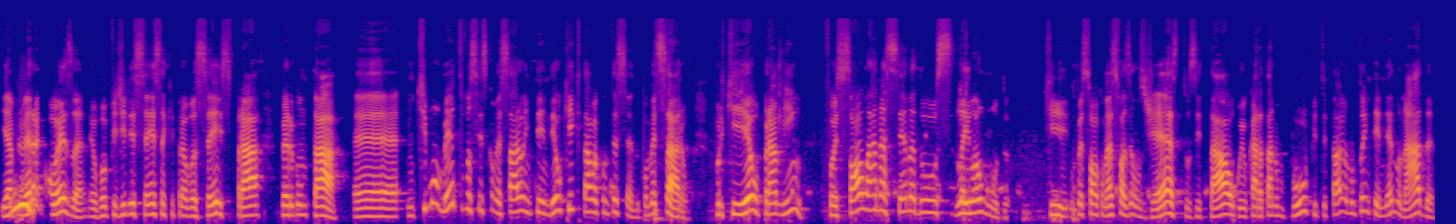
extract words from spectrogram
E a uh! primeira coisa, eu vou pedir licença aqui para vocês para perguntar é, em que momento vocês começaram a entender o que estava acontecendo. Começaram, porque eu, para mim, foi só lá na cena do leilão mudo que o pessoal começa a fazer uns gestos e tal, e o cara tá num púlpito e tal, eu não tô entendendo nada.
